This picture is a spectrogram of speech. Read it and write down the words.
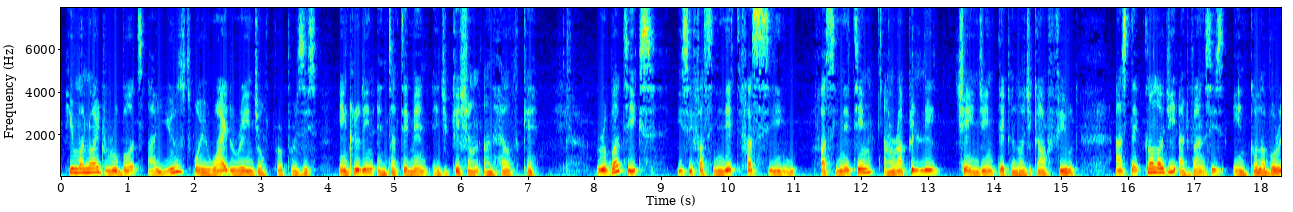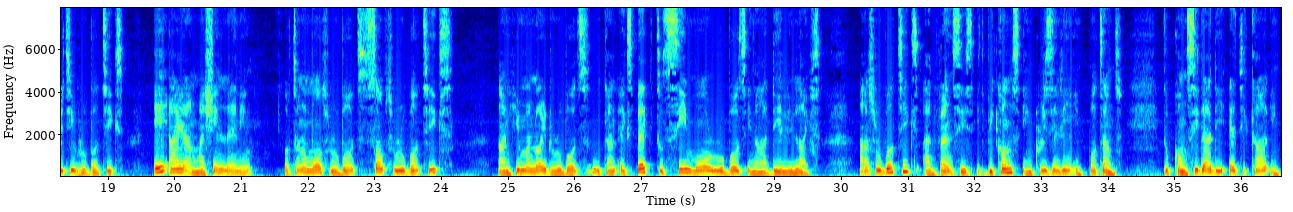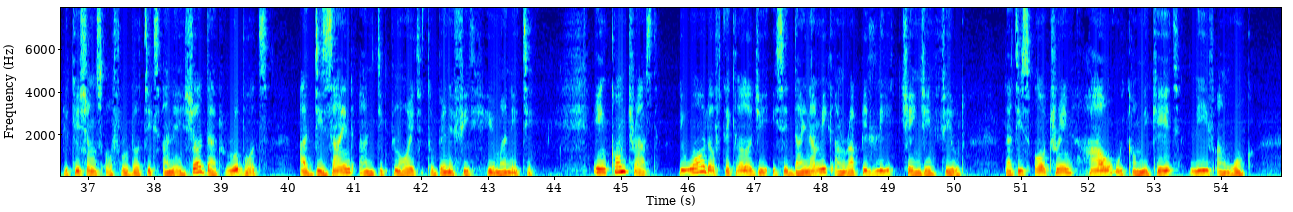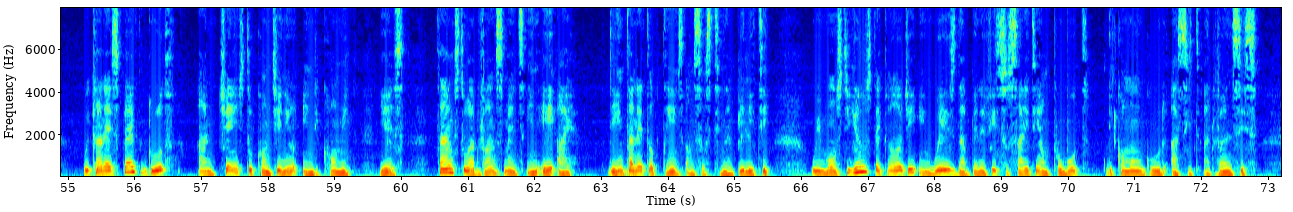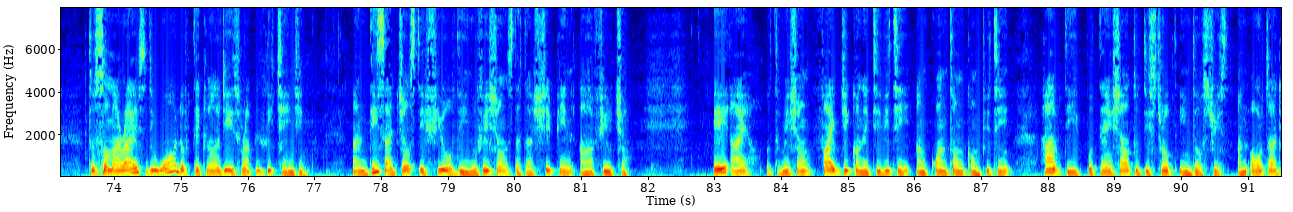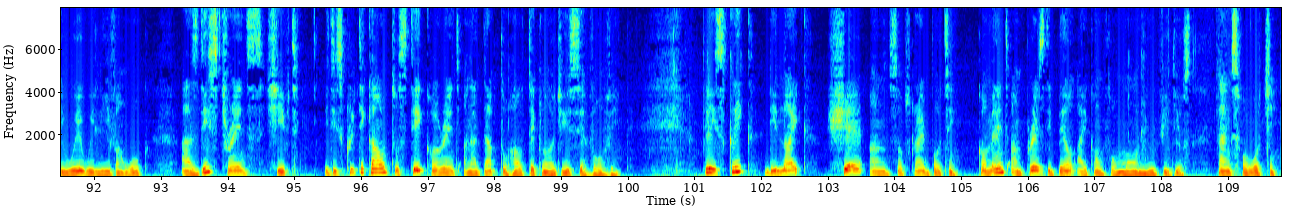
Humanoid robots are used for a wide range of purposes, including entertainment, education, and healthcare. Robotics is a fascinate, fascin, fascinating and rapidly changing technological field. As technology advances in collaborative robotics, AI and machine learning, autonomous robots, soft robotics, and humanoid robots, we can expect to see more robots in our daily lives. As robotics advances, it becomes increasingly important to consider the ethical implications of robotics and ensure that robots are designed and deployed to benefit humanity. In contrast, the world of technology is a dynamic and rapidly changing field that is altering how we communicate, live, and work. We can expect growth and change to continue in the coming years Thanks to advancements in AI, the Internet of Things, and sustainability, we must use technology in ways that benefit society and promote the common good as it advances. To summarize, the world of technology is rapidly changing, and these are just a few of the innovations that are shaping our future. AI, automation, 5G connectivity, and quantum computing have the potential to disrupt industries and alter the way we live and work. As these trends shift, it is critical to stay current and adapt to how technology is evolving. Please click the like, share and subscribe button. Comment and press the bell icon for more new videos. Thanks for watching.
